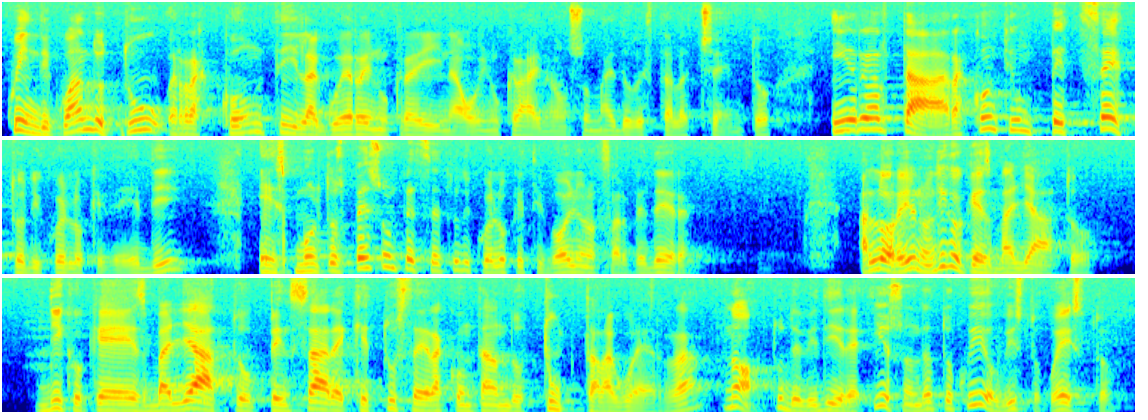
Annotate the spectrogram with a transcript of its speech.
Quindi quando tu racconti la guerra in Ucraina o in Ucraina, non so mai dove sta l'accento, in realtà racconti un pezzetto di quello che vedi e molto spesso un pezzetto di quello che ti vogliono far vedere. Allora io non dico che è sbagliato, dico che è sbagliato pensare che tu stai raccontando tutta la guerra, no, tu devi dire io sono andato qui e ho visto questo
